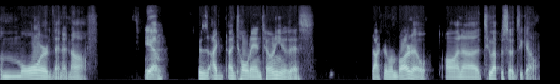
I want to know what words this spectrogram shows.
more than enough. yeah. Because I, I told Antonio this, Dr. Lombardo, on uh, two episodes ago.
